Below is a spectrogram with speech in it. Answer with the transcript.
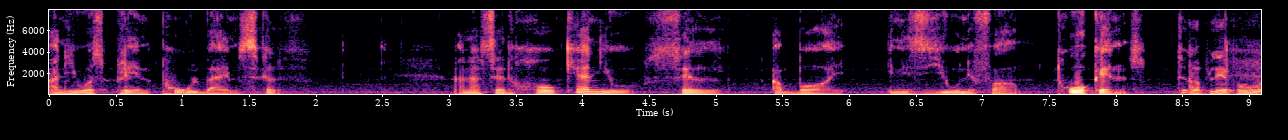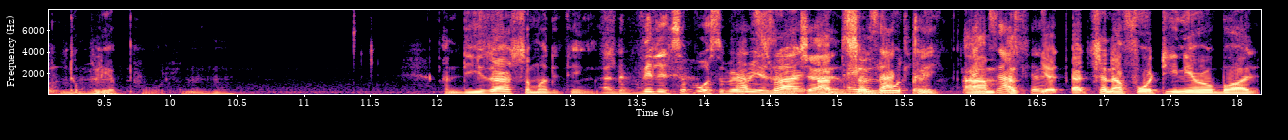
And he was playing pool by himself. And I said, How can you sell a boy in his uniform tokens To go play pool. to play pool? And these are some of the things. And the village supposed to be That's raising right. the child. Absolutely. Um, as- Exactly. yeah, uh, send a 14 year old boy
